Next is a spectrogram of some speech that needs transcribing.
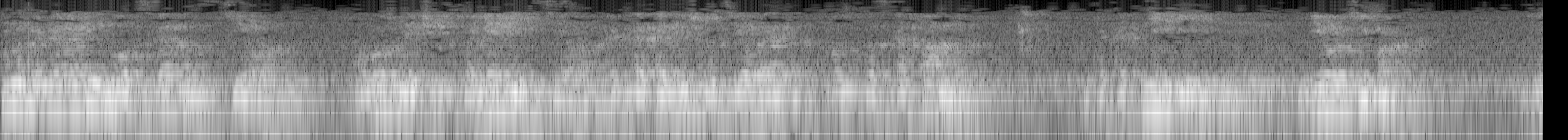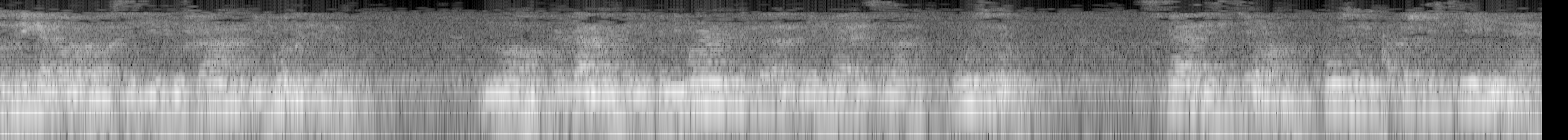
Ну, например, один блок связан с телом, ложное чувство «я есть тело», когда, конечно, тело – это просто скафандр, это как некий биокиборг, внутри которого сидит душа и водит его. Но когда мы это не понимаем, это является узел связи с телом, узел отождествления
